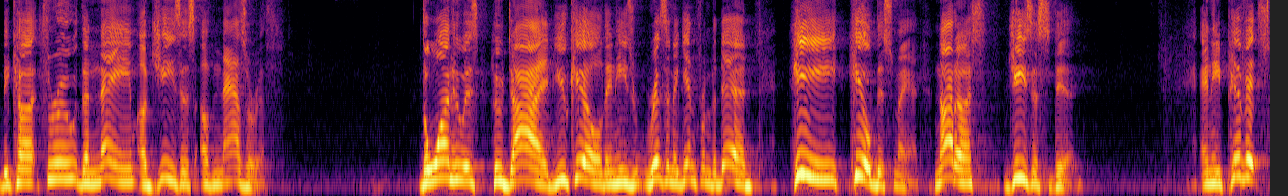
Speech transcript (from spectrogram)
because through the name of Jesus of Nazareth. The one who is who died, you killed, and he's risen again from the dead. He healed this man, not us. Jesus did. And he pivots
